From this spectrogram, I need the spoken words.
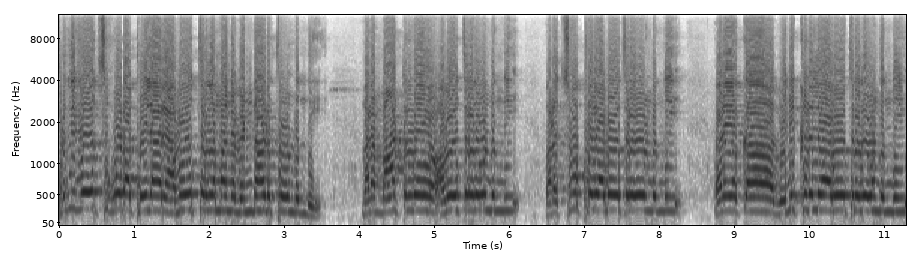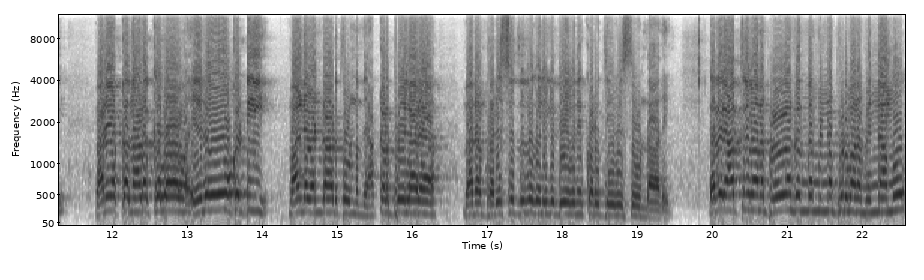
ప్రతిరోజు కూడా ప్రియులారి అపవిత్రత మన వెంటాడుతూ ఉంటుంది. మన మాటలో అపవిత్రత ఉంటుంది. మన చూపులో అపవిత్రత ఉంటుంది. మన యొక్క వెనుకడిలో అపవిత్రత ఉంటుంది. మన యొక్క నడకలో ఏదో ఒకటి మన వెంటాడుతూ ఉంటుంది. అక్కడ ప్రియులారా మనం పరిశుద్ధత కలిగి దేవుని కొరకు జీవిస్తూ ఉండాలి. గత రాత్రి మనం ప్రకటన గ్రంథం విన్నప్పుడు మనం విన్నాము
